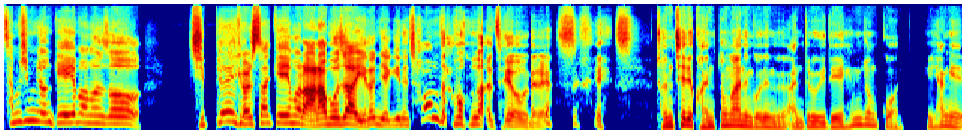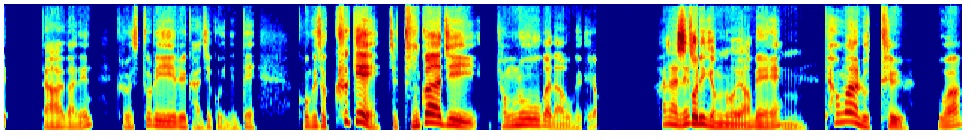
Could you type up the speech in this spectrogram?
30년 게임하면서 집회 결사 게임을 알아보자 이런 얘기는 처음 들어본 것 같아요 오늘. 전체를 관통하는 거는 그 안드로이드의 행정권을 향해 나아가는 그런 스토리를 가지고 있는데 거기서 크게 이제 두 가지 경로가 나오게 돼요. 하나는 스토리 경로요. 네. 음. 평화 루트와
